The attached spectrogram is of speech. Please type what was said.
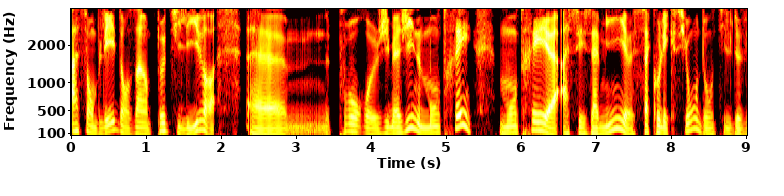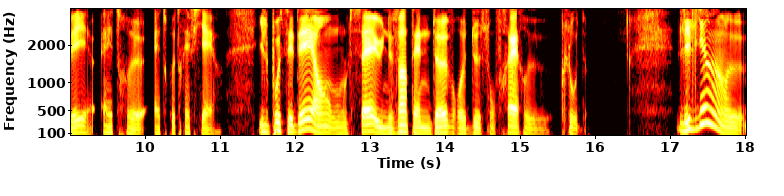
assemblés dans un petit livre pour, j'imagine, montrer, montrer à ses amis sa collection dont il devait être, être très fier. Il possédait, hein, on le sait, une vingtaine d'œuvres de son frère Claude. Les liens euh,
